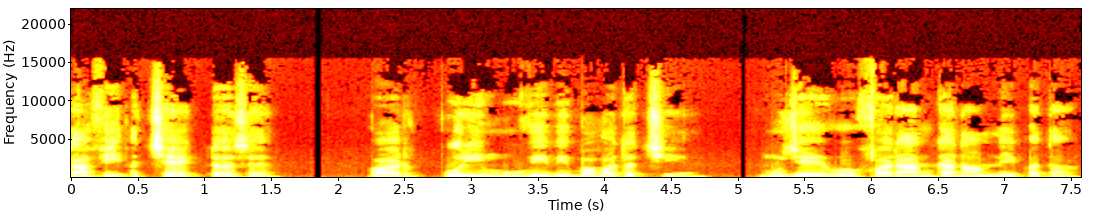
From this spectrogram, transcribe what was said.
काफ़ी अच्छे एक्टर्स हैं। और पूरी मूवी भी बहुत अच्छी है। मुझे वो फरहान का नाम नहीं पता।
